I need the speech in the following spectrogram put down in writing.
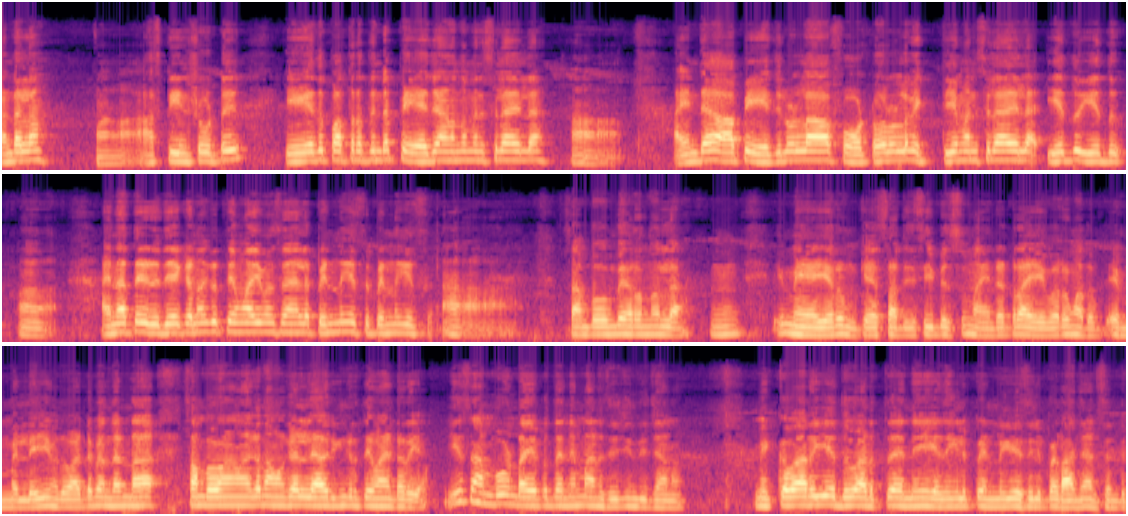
കണ്ടല്ല? ആ സ്ക്രീൻഷോട്ട് ഏത് പത്രത്തിന്റെ പേജാണെന്ന് മനസ്സിലായില്ല. ആ അതിന്റെ ആ പേജിലുള്ള ആ ഫോട്ടോയിലുള്ള വ്യക്തിയെ മനസ്സിലായില്ല. ഏതു ഏതു? ആ അതിനകത്ത് എഴുതിയേക്കണത് കൃത്യമായി മനസ്സിലായില്ല. പെണ്ണ് കേസ് പെണ്ണ് കേസ്. ആ സംഭവം വേറൊന്നുമല്ല. ഈ മേയറും K S R T C ബസ്സും അതിന്റെ ഡ്രൈവറും അത് എം എൽ എയും ഇതുമായിട്ട് ബന്ധമുണ്ട സംഭവങ്ങളൊക്കെ നമുക്ക് എല്ലാവർക്കും കൃത്യമായിട്ട് അറിയാം ഈ സംഭവം ഉണ്ടായപ്പോ തന്നെ മനസ്സിൽ ചിന്തിച്ചാണ്. മിക്കവാറും ഈ അടുത്ത് തന്നെ ഏതെങ്കിലും പെണ്ണ് കേസിൽ പെടാൻ ചാൻസ് ഉണ്ട്.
